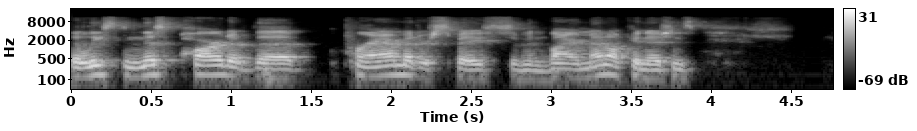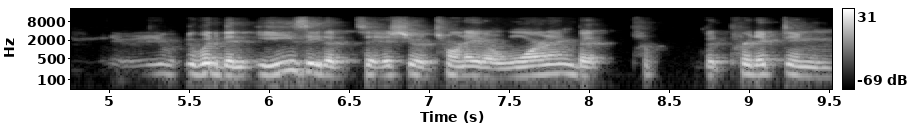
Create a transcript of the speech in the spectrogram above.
at least in this part of the parameter space of environmental conditions, it would have been easy to, to issue a tornado warning, but but predicting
